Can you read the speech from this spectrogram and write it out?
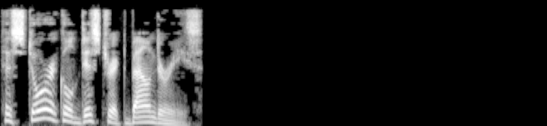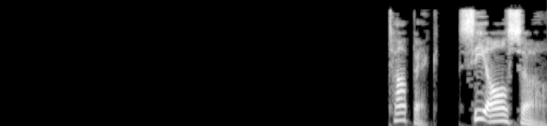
Historical district boundaries. See also.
